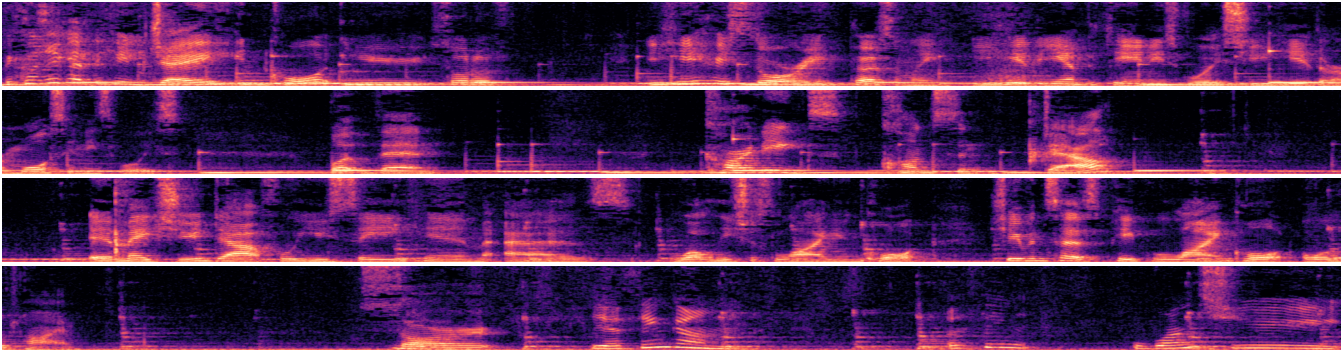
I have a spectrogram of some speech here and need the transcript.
because you get to hear Jay in court, you sort of you hear his story personally. You hear the empathy in his voice. You hear the remorse in his voice. But then Koenig's constant doubt it makes you doubtful. You see him as well. He's just lying in court. She even says people lie in court all the time. So Yeah, I think um, I think once you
